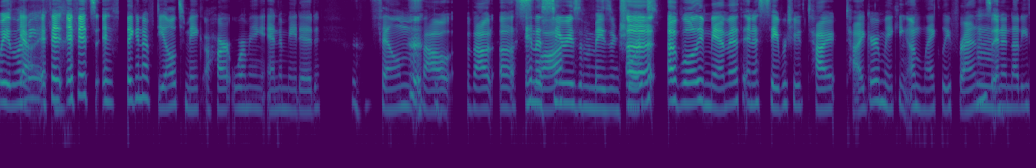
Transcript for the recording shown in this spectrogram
wait, let yeah. me If it if it's if big enough deal to make a heartwarming animated film about about a in a series of amazing shorts. a woolly mammoth and a saber-toothed ti- tiger making unlikely friends Mm. and a nutty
